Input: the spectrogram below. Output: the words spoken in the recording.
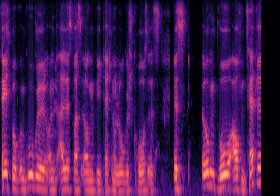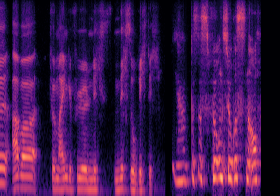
Facebook und Google und alles, was irgendwie technologisch groß ist, ist irgendwo auf dem Zettel, aber für mein Gefühl nicht, nicht so richtig. Ja, das ist für uns Juristen auch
